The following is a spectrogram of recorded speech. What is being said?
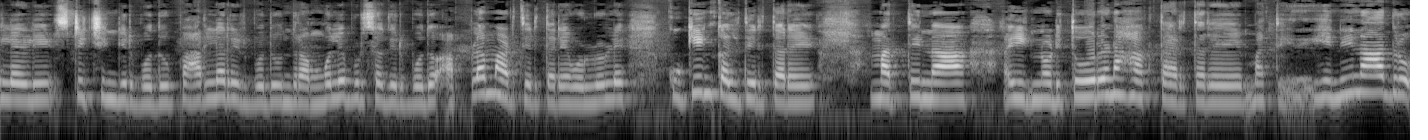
ಇಲ್ಲ ಹೇಳಿ ಸ್ಟಿಚಿಂಗ್ ಇರ್ಬೋದು ಪಾರ್ಲರ್ ಇರ್ಬೋದು, ಒಂದು ರಂಗೋಲಿ ಬಿಡ್ಸೋದಿರ್ಬೋದು ಹಪ್ಳ ಮಾಡ್ತಿರ್ತಾರೆ, ಒಳ್ಳೊಳ್ಳೆ ಕುಕ್ಕಿಂಗ್ ಕಲ್ತಿರ್ತಾರೆ, ಮತ್ತಿನ್ನು ಈಗ ನೋಡಿ ತೋರಣ ಹಾಕ್ತಾ ಇರ್ತಾರೆ, ಮತ್ತು ಏನೇನಾದರೂ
